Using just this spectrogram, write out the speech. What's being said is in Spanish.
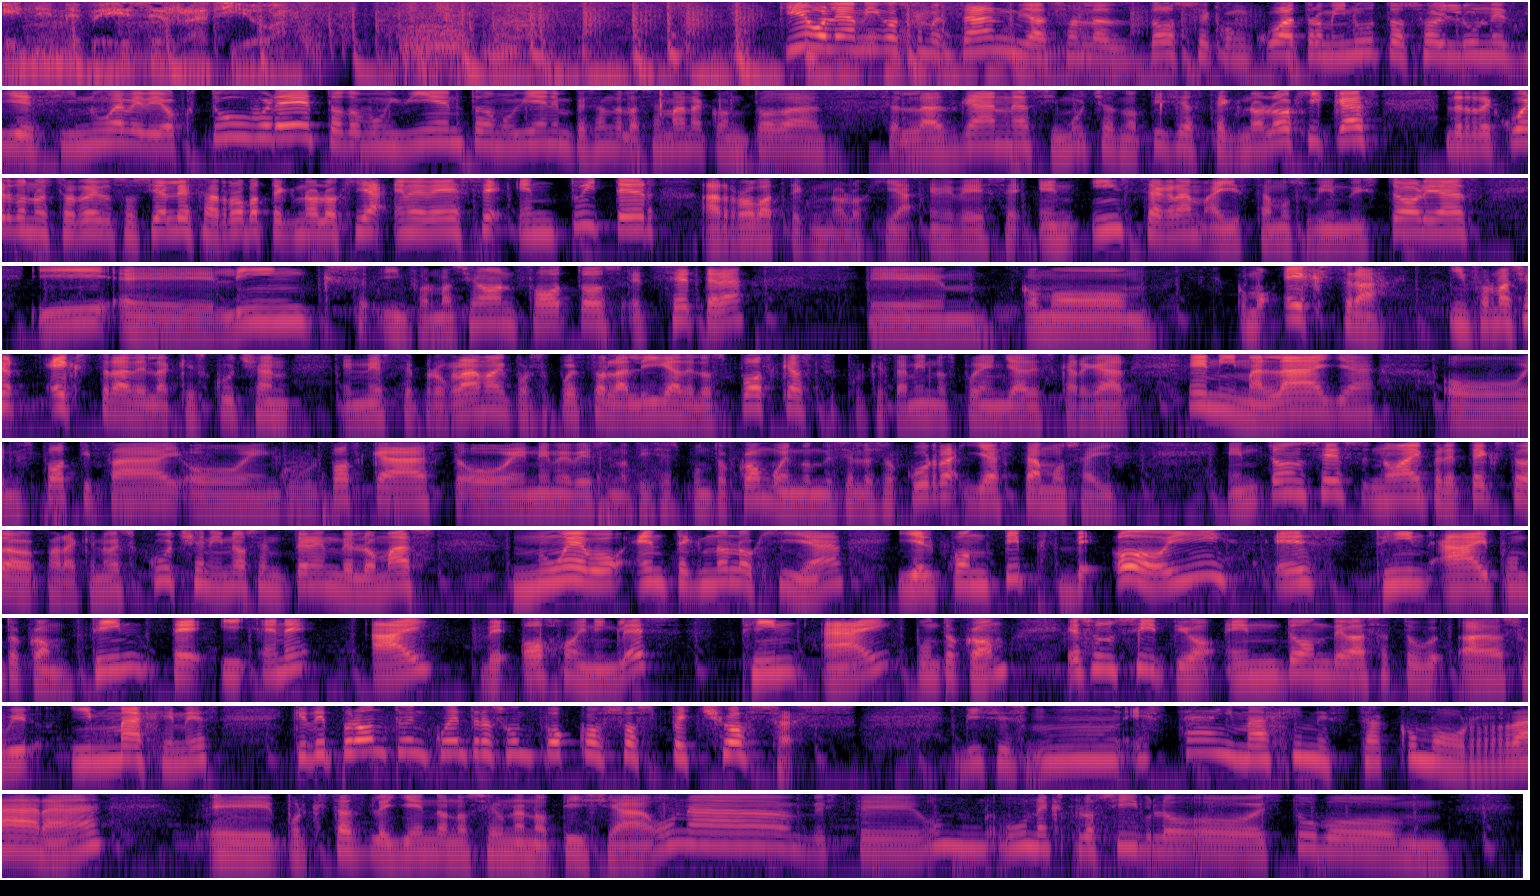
en MBS Radio. ¿Qué hola amigos? ¿Cómo están? Ya son las 12 con 4 minutos, hoy lunes 19 de octubre, todo muy bien, todo muy bien, empezando la semana con todas las ganas y muchas noticias tecnológicas. Les recuerdo nuestras redes sociales, arroba tecnología MBS en Twitter, arroba tecnología MBS en Instagram, ahí estamos subiendo historias y eh, links, información, fotos, etcétera, eh, como, como extra información extra de la que escuchan en este programa y por supuesto la liga de los podcasts, porque también nos pueden ya descargar en Himalaya o en Spotify o en Google Podcast o en mbsnoticias.com o en donde se les ocurra, ya estamos ahí. Entonces no hay pretexto para que no escuchen y no se enteren de lo más nuevo en tecnología y el pontip de hoy es teeneye.com. Teen, T-I-N, I de ojo en inglés teeneye.com es un sitio en donde vas a, subir imágenes que de pronto encuentras un poco sospechosas. Dices, mm, esta imagen está como rara. Eh, porque estás leyendo, no sé, una noticia, una, este, un, explosivo estuvo,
